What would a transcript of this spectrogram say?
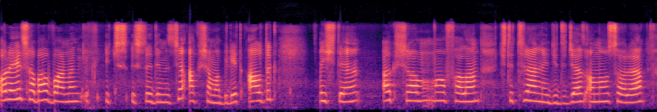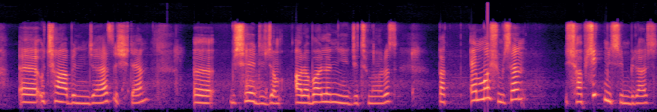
oraya sabah varmak istediğimiz için akşama bilet aldık. İşte akşama falan işte trenle gideceğiz. Ondan sonra e, uçağa bineceğiz işte. E, bir şey diyeceğim. Arabayla niye gitmiyoruz? Emmoş'um sen şapşik misin biraz?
